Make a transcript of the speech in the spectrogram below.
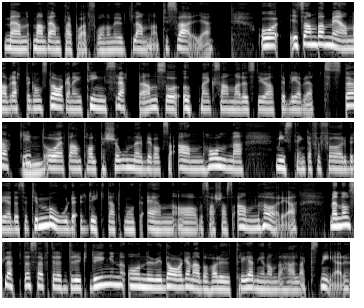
men man väntar på att få honom utlämnad till Sverige. Och I samband med en av rättegångsdagarna i tingsrätten så uppmärksammades det ju att det blev rätt stökigt mm. och ett antal personer blev också anhållna misstänkta för förberedelse till mord riktat mot en av Sashas anhöriga. Men de släpptes efter ett drygt dygn och nu i dagarna då har utredningen om det här lagts ner.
